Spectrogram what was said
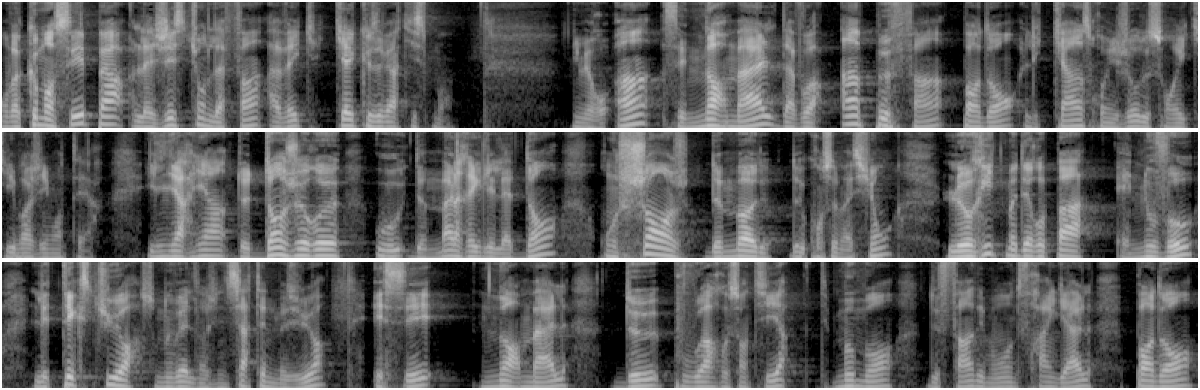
On va commencer par la gestion de la faim avec quelques avertissements. Numéro 1, c'est normal d'avoir un peu faim pendant les 15 premiers jours de son rééquilibrage alimentaire. Il n'y a rien de dangereux ou de mal réglé là-dedans. On change de mode de consommation. Le rythme des repas est nouveau. Les textures sont nouvelles dans une certaine mesure. Et c'est normal de pouvoir ressentir des moments de faim, des moments de fringale pendant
